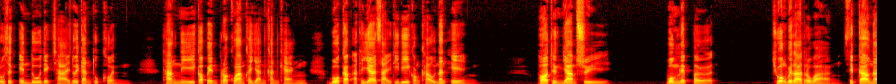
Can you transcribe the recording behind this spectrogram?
รู้สึกเอ็นดูเด็กชายด้วยกันทุกคน ทั้งนี้ก็เป็นเพราะความขยันขันแข็ง บวกกับอัธยาศัยที่ดีของเขานั่นเอง พอถึงยามสีวงเล็บเปิด ช่วงเวลาระหว่าง 19 นา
